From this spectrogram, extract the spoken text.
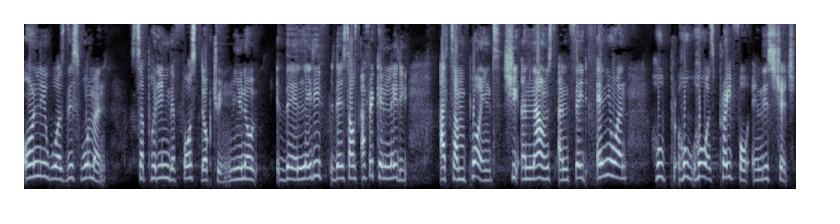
only was this woman supporting the false doctrine, you know, the lady, the South African lady at some point, she announced and said, anyone who, who, who was prayed for in this church,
